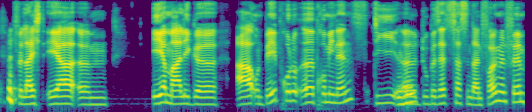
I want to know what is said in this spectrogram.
vielleicht eher ähm, ehemalige A- und B-Prominenz, die mhm. äh, du besetzt hast in deinen folgenden Filmen.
